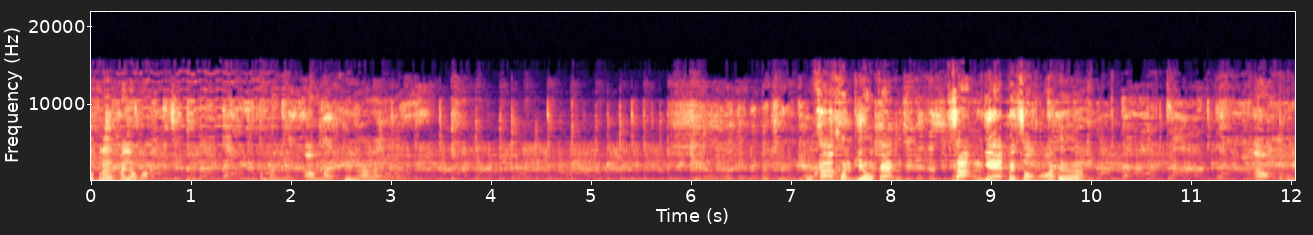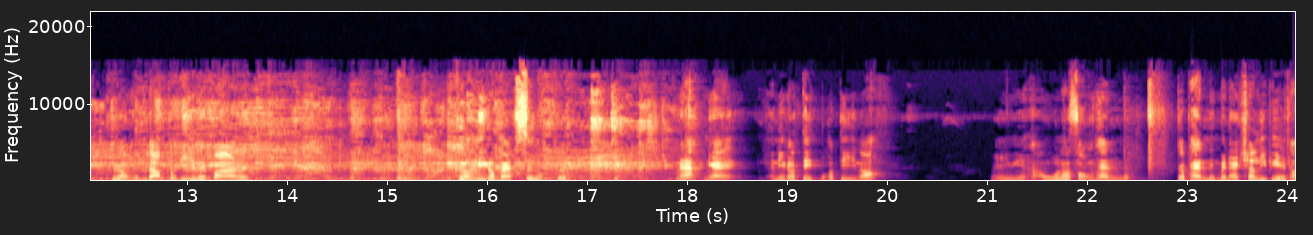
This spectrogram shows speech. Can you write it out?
ยกเลิกไปหรอวะทำไมอ่อ้าวมาขึ้นมาแล้วลูกค้าคนเดียวกัน สั่งแยกเป็นสองออเดอร์อ้าวเครื่องผมดับพอดีเลยป้าเลย เครื่องนี้ก็แบตเสื่อม นะ เนี่ย อันนี้ก็ติดปกติเนาะไม่มีฮะโอ้แล้วสองแผ่น แต่แผ่นหนึ่งเป็นแอคชั่นรีเพย์ท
